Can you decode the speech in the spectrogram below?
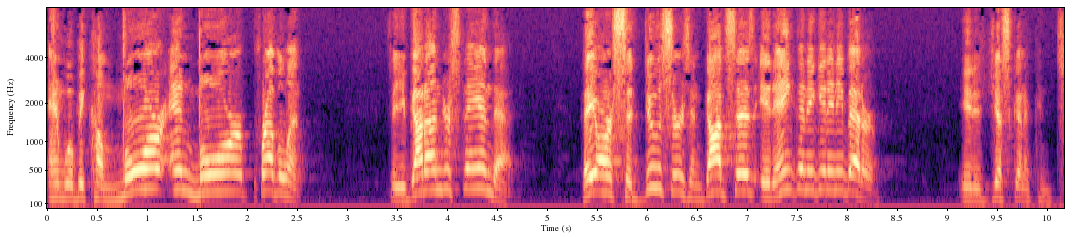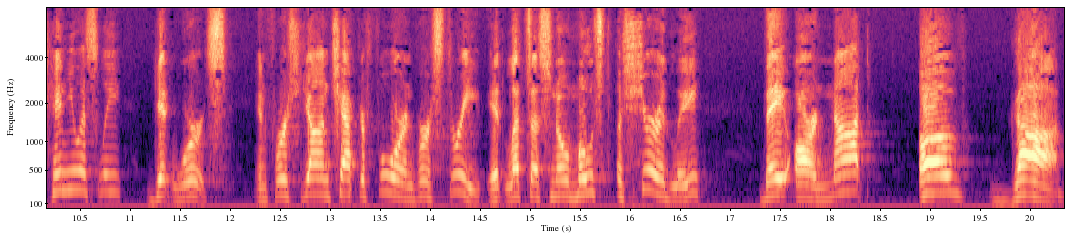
and will become more and more prevalent. So you've got to understand that. They are seducers and God says it ain't going to get any better. It is just going to continuously get worse. In 1 John chapter 4 and verse 3, it lets us know most assuredly they are not of God.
